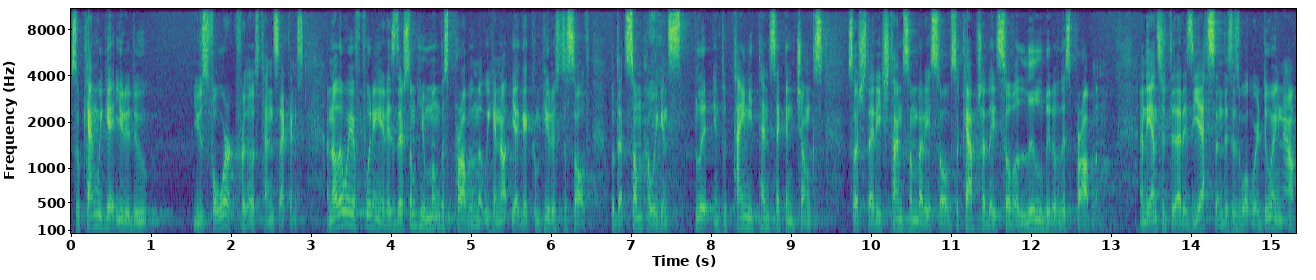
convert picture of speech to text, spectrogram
So can we get you to do useful work for those 10 seconds. Another way of putting it is there's some humongous problem that we cannot yet get computers to solve, but that somehow we can split into tiny 10 second chunks such that each time somebody solves a CAPTCHA, they solve a little bit of this problem. And the answer to that is yes, and this is what we're doing now.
